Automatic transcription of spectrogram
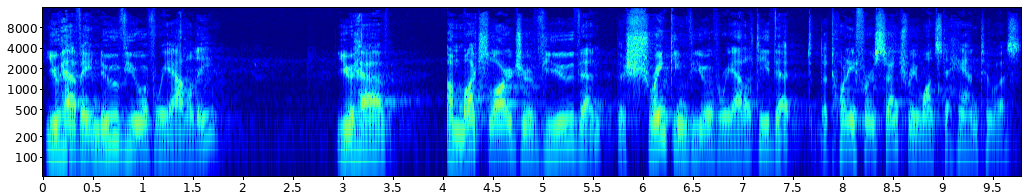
You have a new view of reality. You have a much larger view than the shrinking view of reality that the 21st century wants to hand to us,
